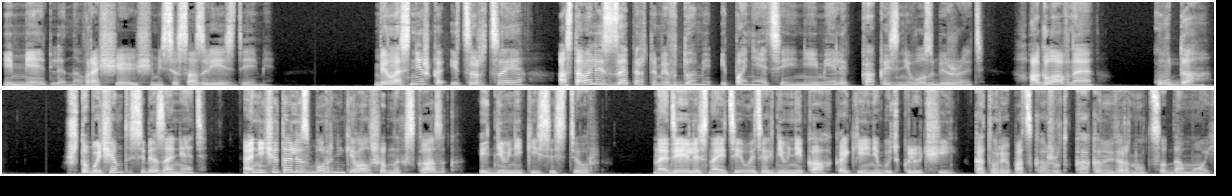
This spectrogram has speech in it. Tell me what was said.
и медленно вращающимися созвездиями. Белоснежка и Церцея оставались запертыми в доме и понятия не имели, как из него сбежать. А главное — куда. Чтобы чем-то себя занять, они читали сборники волшебных сказок и дневники сестер. Надеялись найти в этих дневниках какие-нибудь ключи, которые подскажут, как им вернуться домой.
